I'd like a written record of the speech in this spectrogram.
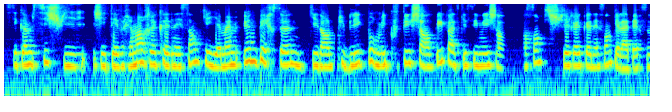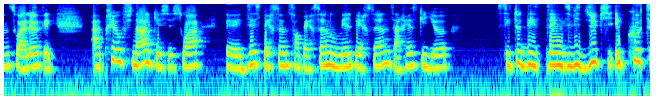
c'est comme si je suis j'étais vraiment reconnaissante qu'il y a même une personne qui est dans le public pour m'écouter chanter parce que c'est mes chansons puis je suis reconnaissante que la personne soit là. Fait après, au final, que ce soit 10 euh, personnes, 100 personnes ou 1000 personnes, ça reste qu'il y a c'est tous des individus qui écoutent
